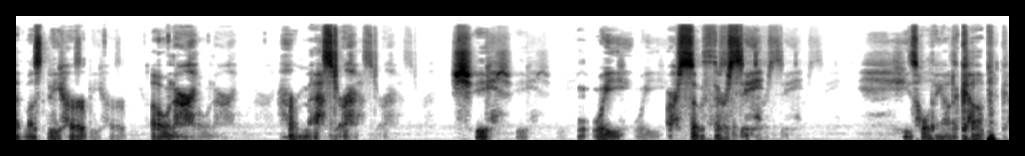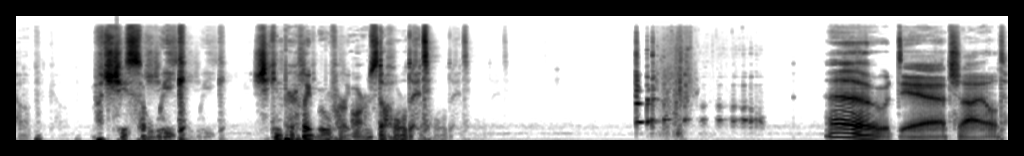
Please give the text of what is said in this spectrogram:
That must be her owner, her master. She, we are so thirsty. He's holding out a cup, but she's so weak. She can barely move her arms to hold it. Oh dear, child.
